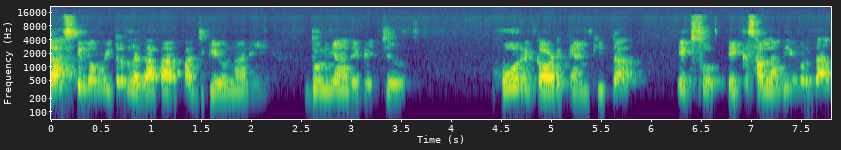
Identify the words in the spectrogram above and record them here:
10 ਕਿਲੋਮੀਟਰ ਲਗਾਤਾਰ ਭੱਜ ਕੇ ਉਹਨਾਂ ਨੇ ਦੁਨੀਆ ਦੇ ਵਿੱਚ ਹੋਰ ਰਿਕਾਰਡ ਕਾਇਮ ਕੀਤਾ। 101 ਸਾਲਾਂ ਦੀ ਉਮਰ ਦਾ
